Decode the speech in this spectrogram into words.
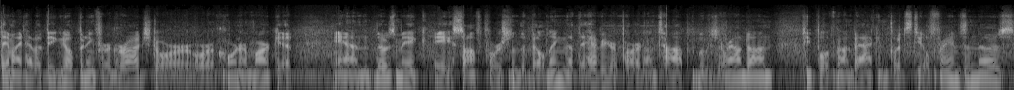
they might have a big opening for a garage door or a corner market, and those make a soft portion of the building that the heavier part on top moves around on. People have gone back and put steel frames in those.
